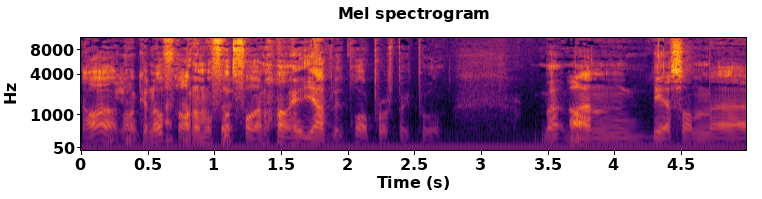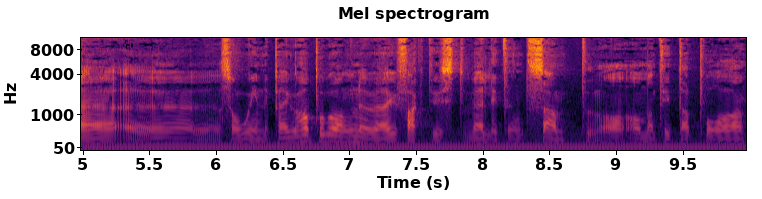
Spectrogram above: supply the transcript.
Ja, de kan offra dem och fortfarande ha en jävligt bra prospect pool. Men, Ja. men det som, eh, eh, som Winnipeg har på gång nu är ju faktiskt väldigt intressant om man tittar på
